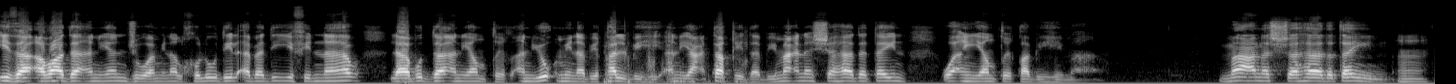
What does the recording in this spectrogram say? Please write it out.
إذا أراد أن ينجو من الخلود الأبدي في النار لا بد أن ينطق أن يؤمن بقلبه أن يعتقد بمعنى الشهادتين وأن ينطق بهما. معنى الشهادتين. م.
